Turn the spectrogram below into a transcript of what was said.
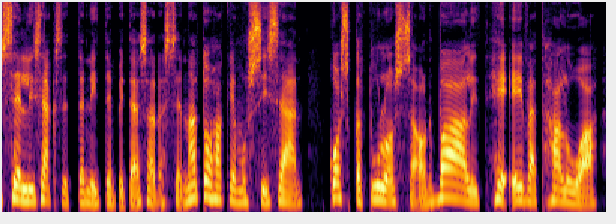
sen lisäksi, että niiden pitää saada se NATO-hakemus sisään, koska tulossa on vaalit. He eivät halua –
